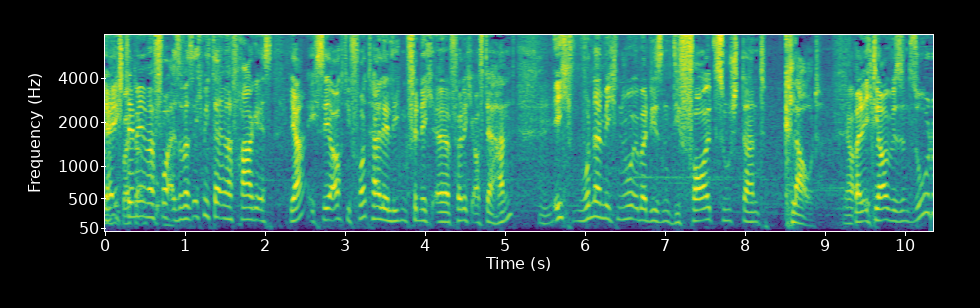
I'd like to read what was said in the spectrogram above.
Ja, ich stelle mir immer angucken. vor, also was ich mich da immer frage ist, ja, ich sehe auch, die Vorteile liegen, finde ich, äh, völlig auf der Hand. Mhm. Ich wundere mich nur über diesen Default-Zustand Cloud. Ja. Weil ich glaube, wir sind so,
